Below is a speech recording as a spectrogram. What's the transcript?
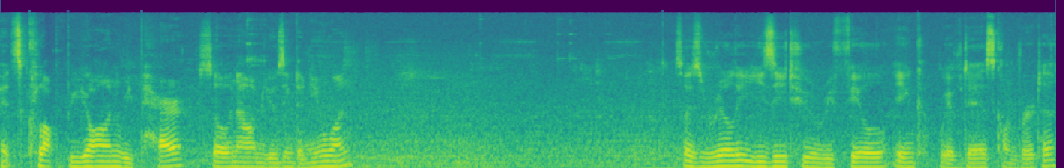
it's clogged beyond repair, so now I'm using the new one. So it's really easy to refill ink with this converter.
